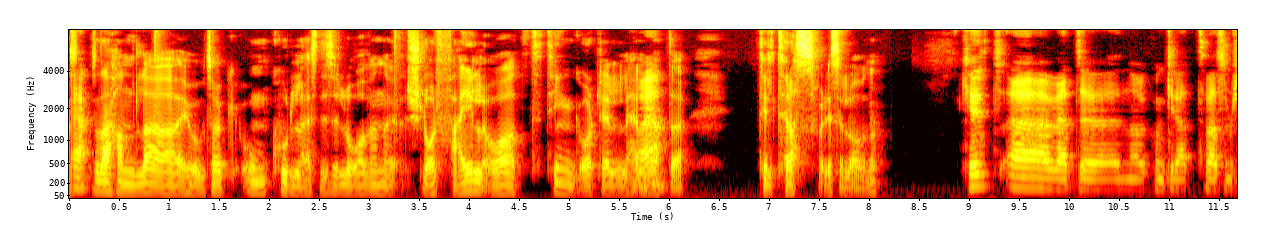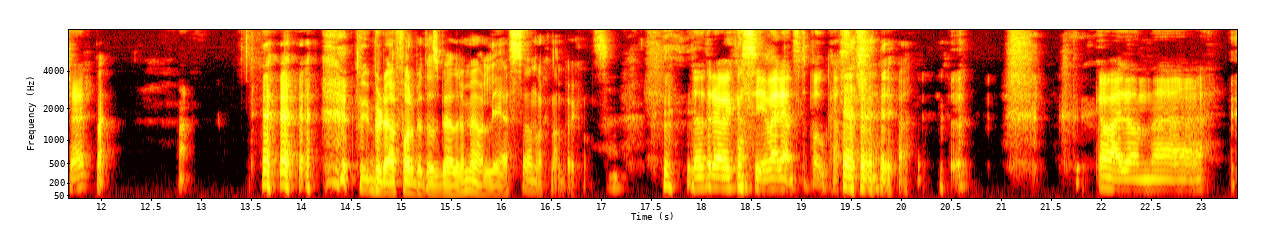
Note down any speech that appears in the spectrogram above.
så, Ja. så de handler i hovedsak om hvordan disse lovene slår feil, og at ting går til helvete til trass for disse lovene. Kult. Uh, vet du noe konkret hva som skjer? Nei. Nei. Vi burde ha forberedt oss bedre med å lese noen av bøkene hans. Det tror jeg vi kan si i hver eneste podkast. ja. Kan være sånn uh,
